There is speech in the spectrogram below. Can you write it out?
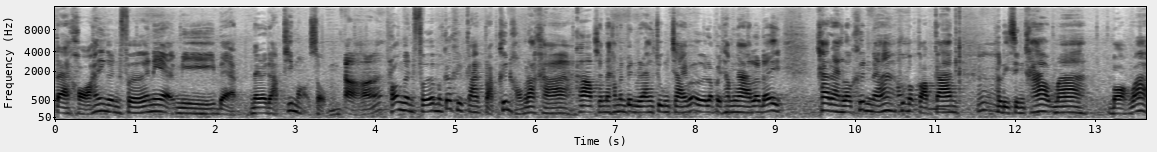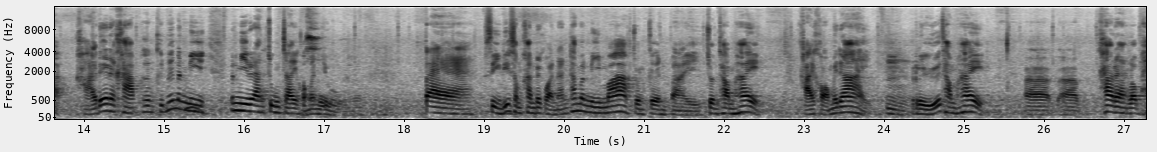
แต่ขอให้เงินเฟ้อเนี่ยมีแบบในระดับที่เหมาะสมอ่าฮะเพราะเงินเฟ้อมันก็คือการปรับขึ้นของราคาครับใช่ไหมครับมันเป็นแรงจูงใจว่าเออเราไปทำงานเราได้ค่าแรงเราขึ้นนะ ผู้ประกอบการผลิตสินค้าออกมา บอกว่าขายได้ราคาเพิ่มขึ้นไม่มันมีมันมีแรงจูงใจของมันอยู่ แต่สิ่งที่สำคัญไปกว่านั้น ถ้ามันมีมากจนเกินไป จนทำให้ขายของไม่ได้อืมหรือทำให้เอ่อเอ่อ ค่าแรงเราแพ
